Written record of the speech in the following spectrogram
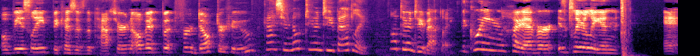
obviously, because of the pattern of it, but for Doctor Who, guys, you're not doing too badly. Not doing too badly. The Queen, however, is clearly in eh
